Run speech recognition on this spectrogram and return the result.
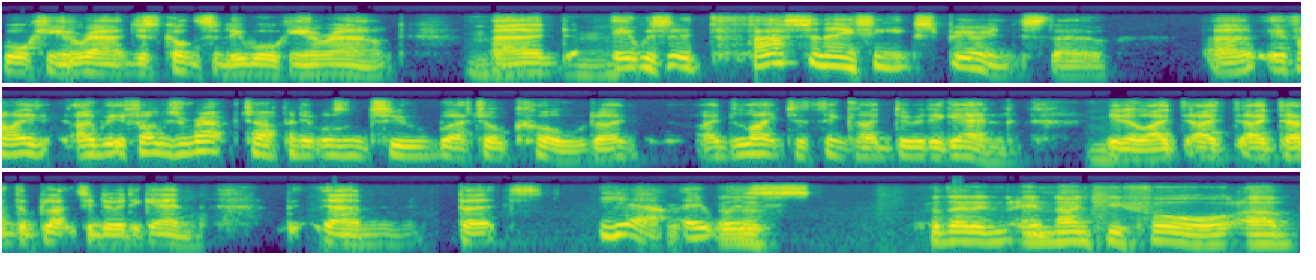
walking around, just constantly walking around. And it was a fascinating experience, though. Uh, if I, I if I was wrapped up and it wasn't too wet or cold, I I'd like to think I'd do it again. You know, I'd, I'd I'd have the pluck to do it again. Um, but yeah, it was. But then in, in '94, um,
